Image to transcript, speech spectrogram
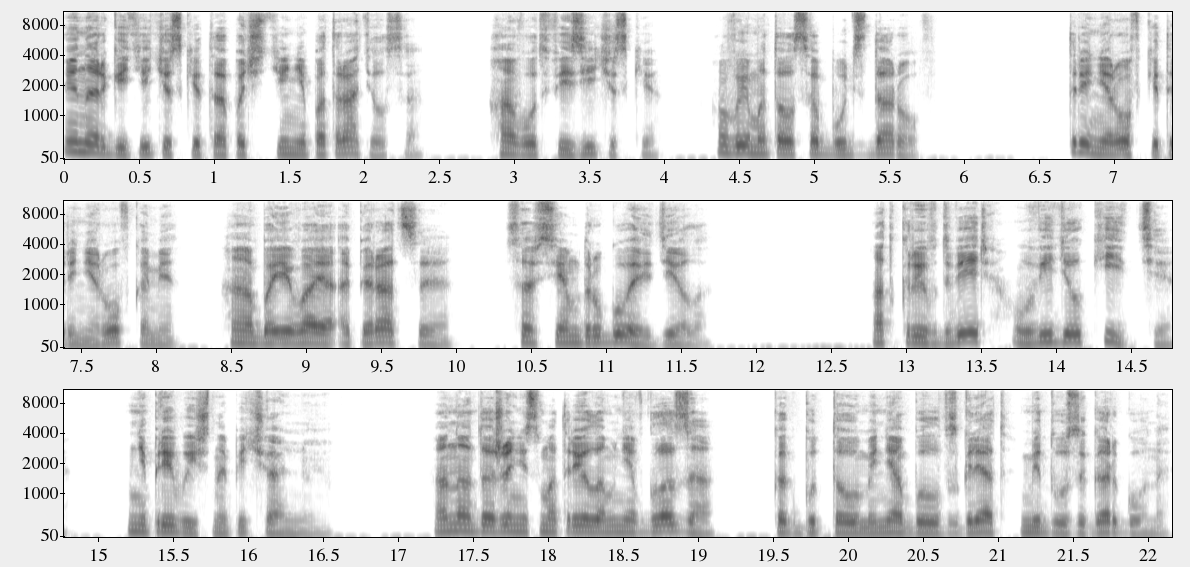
Энергетически-то почти не потратился, а вот физически вымотался будь здоров. Тренировки тренировками, а боевая операция – совсем другое дело – Открыв дверь, увидел Китти, непривычно печальную. Она даже не смотрела мне в глаза, как будто у меня был взгляд медузы Горгоны.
